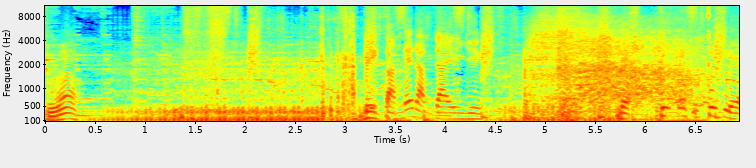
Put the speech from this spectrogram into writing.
โอ้เบรกสั่งได้ดั่งใจจริงๆแบบกึกก็คือกึกเลย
